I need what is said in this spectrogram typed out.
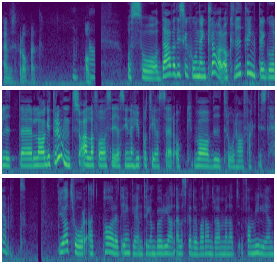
händelseförloppet. Och- Och så där var diskussionen klar och vi tänkte gå lite laget runt så alla får säga sina hypoteser och vad vi tror har faktiskt hänt. Jag tror att paret egentligen till en början älskade varandra men att familjen,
